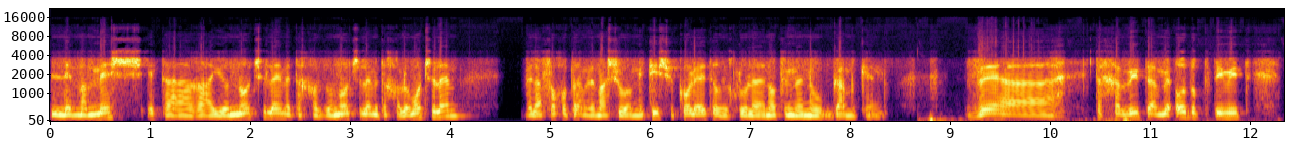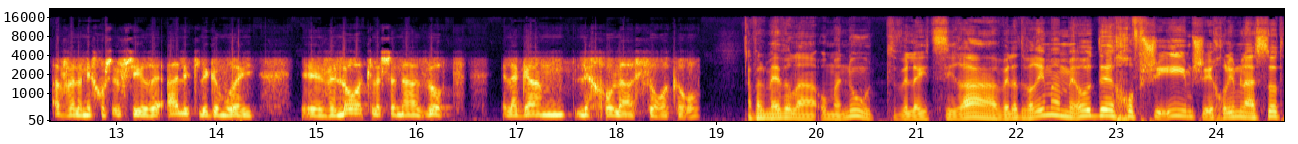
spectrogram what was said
לממש את הרעיונות שלהם, את החזונות שלהם, את החלומות שלהם, ולהפוך אותם למשהו אמיתי שכל היתר יוכלו ליהנות ממנו גם כן. זה התחזית המאוד אופטימית, אבל אני חושב שהיא ריאלית לגמרי, אה, ולא רק לשנה הזאת, אלא גם לכל העשור הקרוב. אבל מעבר לאומנות וליצירה ולדברים המאוד אה, חופשיים שיכולים לעשות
